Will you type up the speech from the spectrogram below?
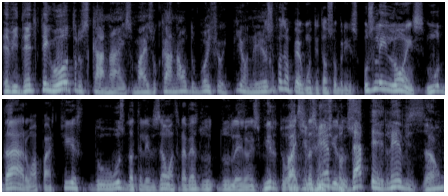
evidente que tem outros canais, mas o canal do Boi foi pioneiro. Deixa eu fazer uma pergunta então sobre isso. Os leilões mudaram a partir do uso da televisão através do- dos leilões O virtuais advento transmitidos? da televisão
